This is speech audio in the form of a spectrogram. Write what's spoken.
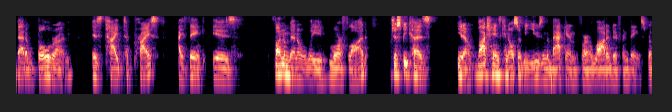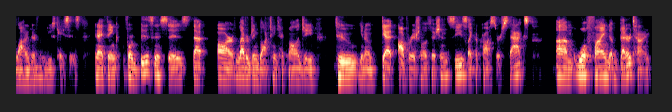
that a bull run is tied to price i think is fundamentally more flawed just because you know, blockchains can also be used in the back end for a lot of different things, for a lot of mm-hmm. different use cases. And I think for businesses that are leveraging blockchain technology, to you know get operational efficiencies like across their stacks um, will find a better time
